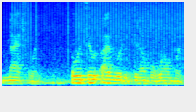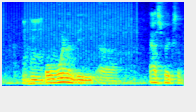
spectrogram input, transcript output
naturally. I would, do- I would have been overwhelmed with. Mhm. But one of the uh, aspects of,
